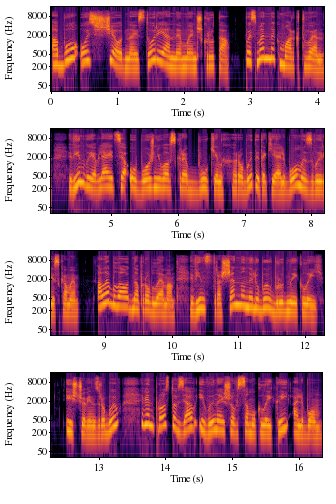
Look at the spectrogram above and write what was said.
Або ось ще одна історія не менш крута. Письменник Марк Твен. Він, виявляється, обожнював скрепбукінг, робити такі альбоми з вирізками. Але була одна проблема – він страшенно не любив брудний клей. І що він зробив? Він просто взяв і винайшов самоклейкий альбом.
